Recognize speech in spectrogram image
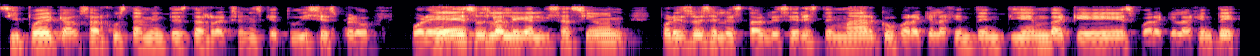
sí puede causar justamente estas reacciones que tú dices, pero por eso es la legalización, por eso es el establecer este marco para que la gente entienda qué es, para que la gente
